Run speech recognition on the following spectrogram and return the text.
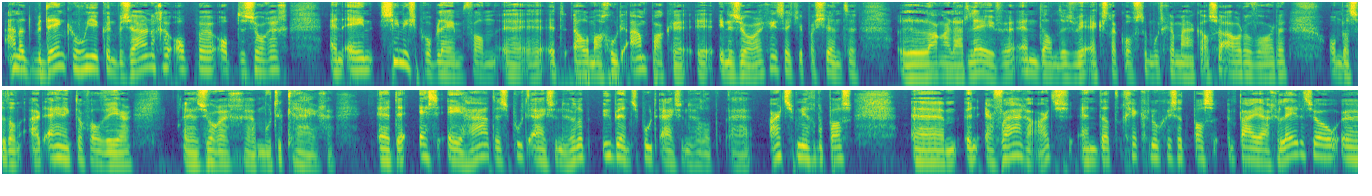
Aan het bedenken hoe je kunt bezuinigen op, op de zorg. En één cynisch probleem van het allemaal goed aanpakken in de zorg... is dat je patiënten langer laat leven... en dan dus weer extra kosten moet gaan maken als ze ouder worden. Omdat ze dan uiteindelijk toch wel weer zorg moeten krijgen. Uh, de SEH, de spoedeisende hulp. U bent spoedeisende hulp uh, arts, meneer Van der Pas. Um, een ervaren arts. En dat, gek genoeg is het pas een paar jaar geleden zo uh,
